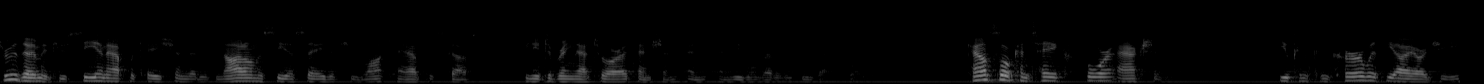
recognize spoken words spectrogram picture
through them, if you see an application that is not on the CSA that you want to have discussed, you need to bring that to our attention, and, and we will readily do that for you. Council can take four actions. You can concur with the IRG.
